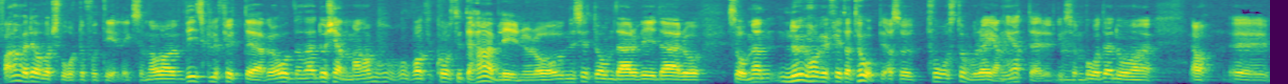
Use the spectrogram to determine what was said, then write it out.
Fan vad det har varit svårt att få till liksom. Och vi skulle flytta över och då- då känner man oh, vad för konstigt det här blir nu då. Och nu sitter de där och vi där och så. Men nu har vi flyttat ihop alltså två stora enheter. Liksom både då ja, eh,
